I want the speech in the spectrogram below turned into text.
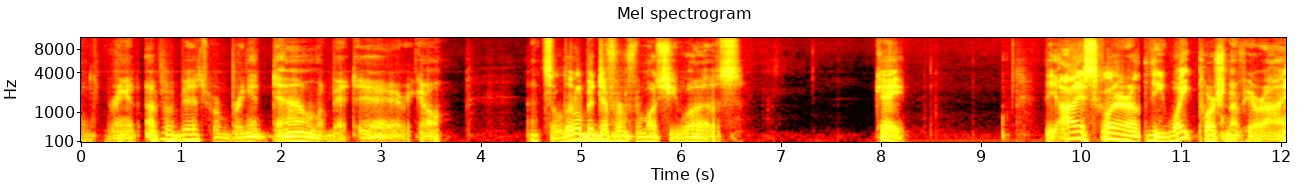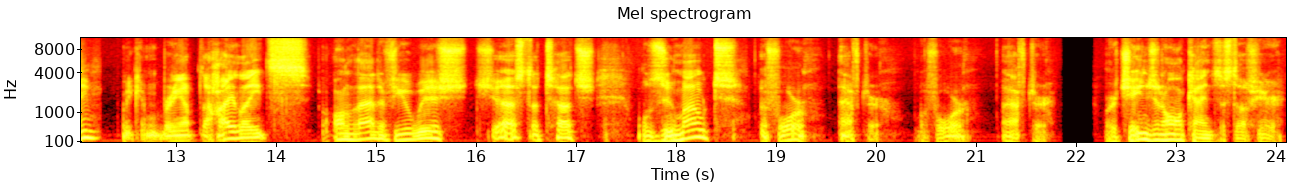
Let's bring it up a bit or bring it down a bit. There we go. That's a little bit different from what she was. Okay. The eye sclera, the white portion of your eye. We can bring up the highlights on that if you wish, just a touch. We'll zoom out before, after, before, after. We're changing all kinds of stuff here.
